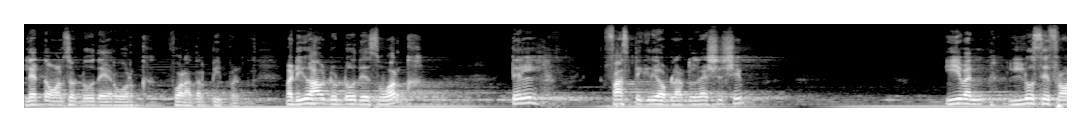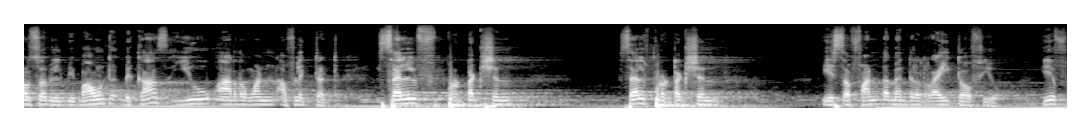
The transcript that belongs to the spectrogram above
Let them also do their work for other people. But you have to do this work till first degree of blood relationship. Even Lucifer also will be bound because you are the one afflicted. Self protection, self protection is a fundamental right of you. If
